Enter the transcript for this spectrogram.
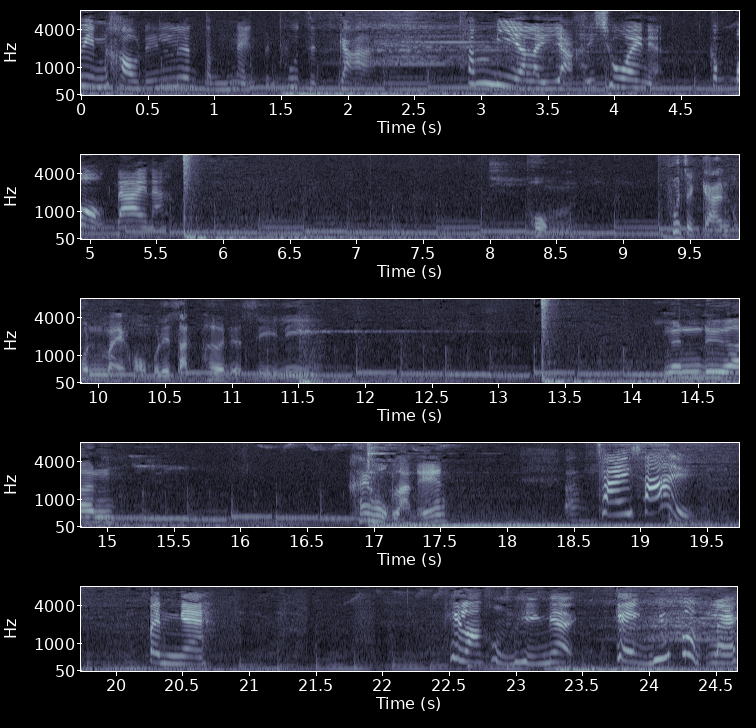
วินเขาได้เลื่อนตำแหน่งเป็นผู้จัดการ ถ้ามีอะไรอยากให้ช่วยเนี่ย ก็บอกได้นะ ผมผู้จัดการคนใหม่ของบริษัทเพ r ร์เดอะซีรีส์เงินเดือน แค่หกหลักเอง ใช่ใช่ เป็นไง ที่รักของพิงค์เนี่ย เก่งที่สุดเลย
